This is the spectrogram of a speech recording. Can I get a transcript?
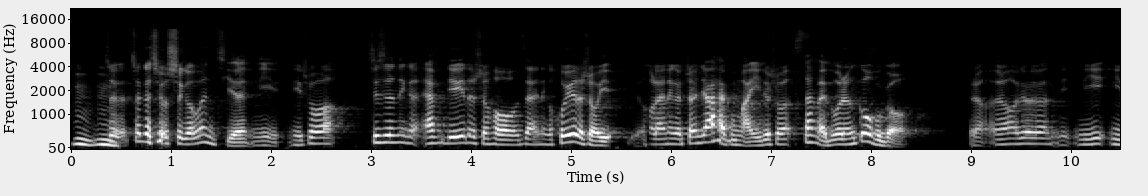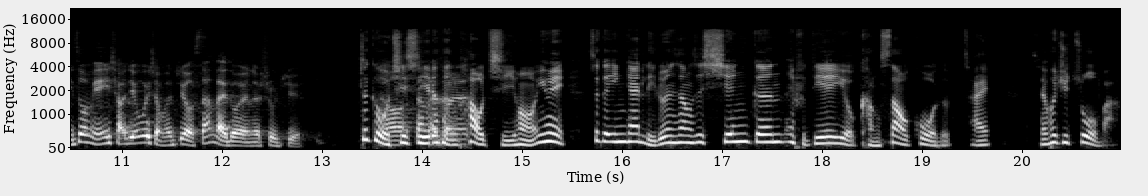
嗯嗯，这个这个就是个问题。你你说，其实那个 FDA 的时候，在那个辉瑞的时候，后来那个专家还不满意，就说三百多人够不够？然然后就说你你你做免疫调节为什么只有三百多人的数据？这个我其实也很好奇哈，因为这个应该理论上是先跟 FDA 有 consult 过的才才会去做吧？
